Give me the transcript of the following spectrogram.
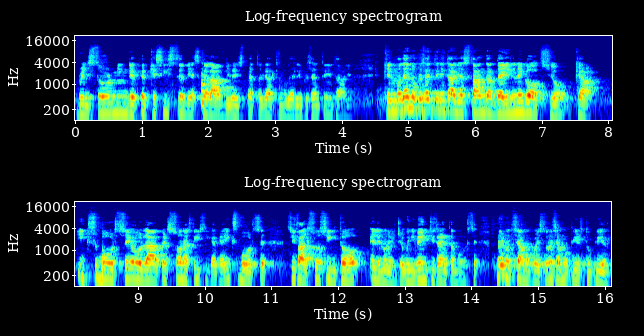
brainstorming e perché Sisterly è scalabile rispetto agli altri modelli presenti in Italia. Che il modello presente in Italia standard è il negozio che ha X borse o la persona fisica che ha X borse si fa il suo sito e le noleggia, quindi 20-30 borse. Noi non siamo questo, noi siamo peer to peer.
